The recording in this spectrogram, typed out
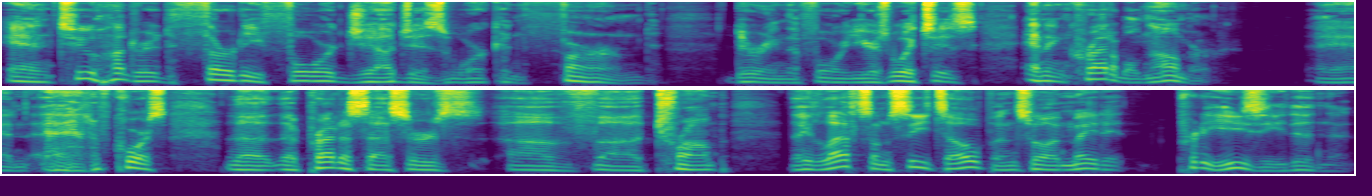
And 234 judges were confirmed during the four years, which is an incredible number. And and of course, the the predecessors of uh, Trump they left some seats open, so it made it pretty easy, didn't it?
